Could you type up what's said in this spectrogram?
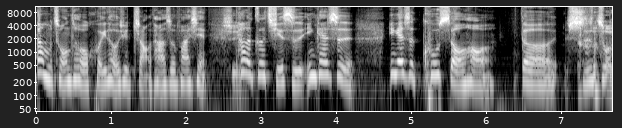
当我们从头回头去找他的时候，发现他的歌其实应该是应该是酷手哈。的始祖，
